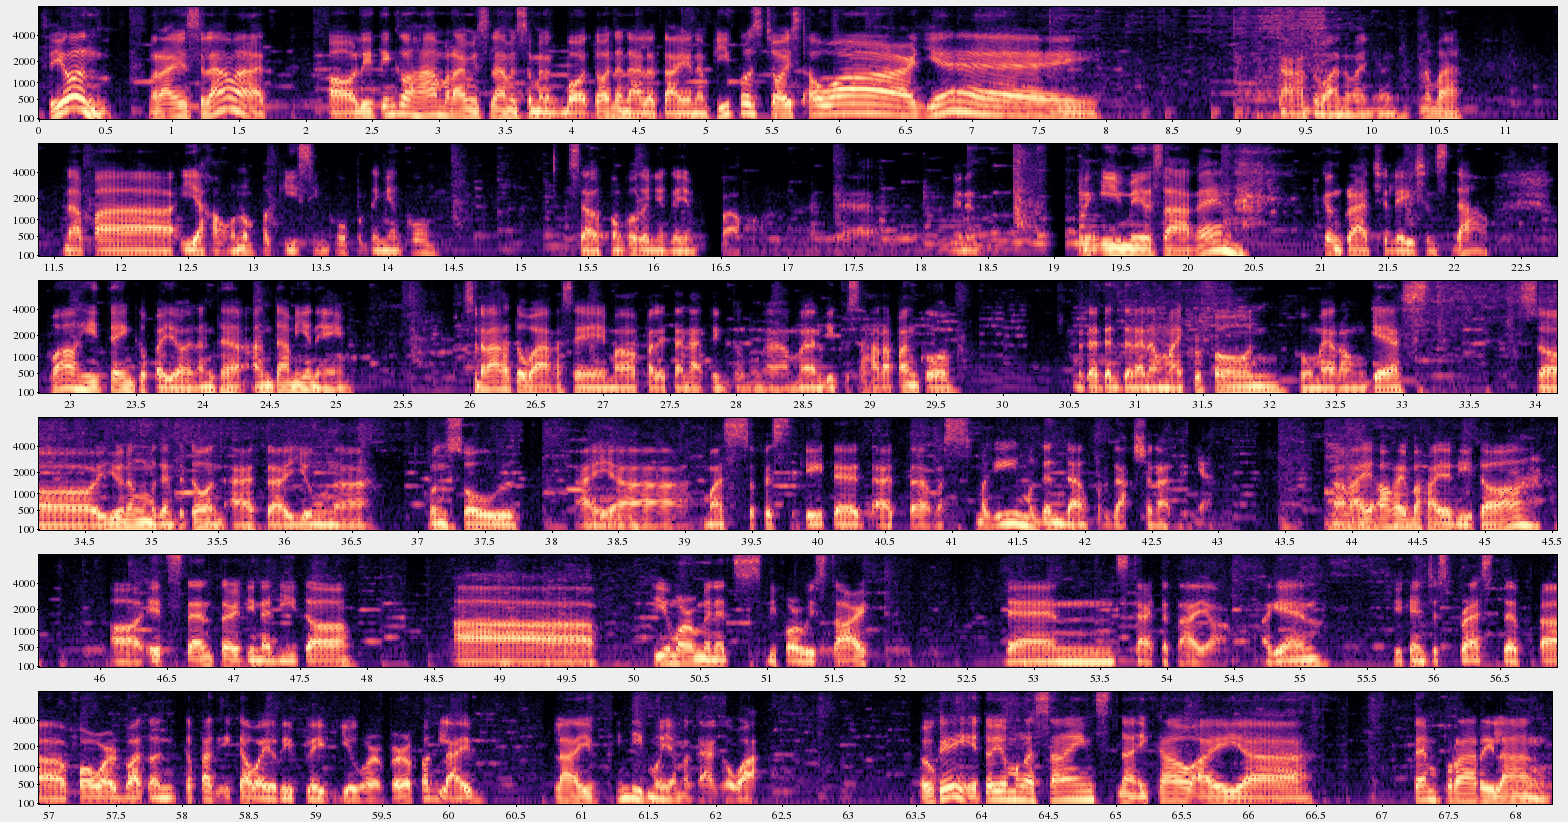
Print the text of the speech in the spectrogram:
So yun. Maraming salamat. Oh, ulitin ko ha. Maraming salamat sa mga nagboto. Nanalo tayo ng People's Choice Award. Yay! Nakakatuwa naman yun. Ano ba? Napaiyak ako nung pagkising ko. Pag ganyan ko. Cellphone ko, ganyan-ganyan pa ako. And, uh, may nag, nag-email sa akin. Congratulations daw. Wow, hintayin ko pa yon. Ang, da- ang dami yun eh. So nakakatuwa kasi mapapalitan natin itong uh, nandito sa harapan ko madadagdagan ng microphone kung mayroong guest. So, yun ang maganda doon. At uh, yung uh, console ay uh, mas sophisticated at uh, mas magiging maganda ang production natin yan. Okay, okay ba kayo dito? Uh, it's 10.30 na dito. Uh, few more minutes before we start. Then, start na tayo. Again, you can just press the uh, forward button kapag ikaw ay replay viewer. Pero pag live, live, hindi mo yan magagawa. Okay, ito yung mga signs na ikaw ay uh, temporary lang.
